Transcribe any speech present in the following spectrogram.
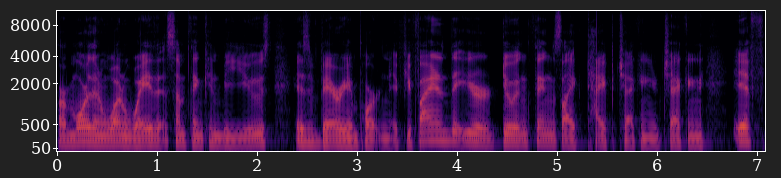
or more than one way that something can be used is very important. If you find that you're doing things like type checking you're checking if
